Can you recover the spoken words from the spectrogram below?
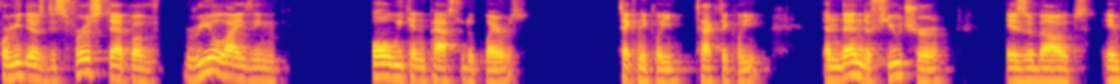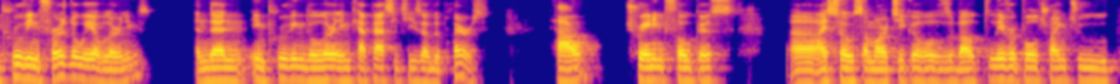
for me, there's this first step of realizing all we can pass to the players, technically, tactically. And then the future is about improving first the way of learnings and then improving the learning capacities of the players. How? Training focus. Uh, I saw some articles about Liverpool trying to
